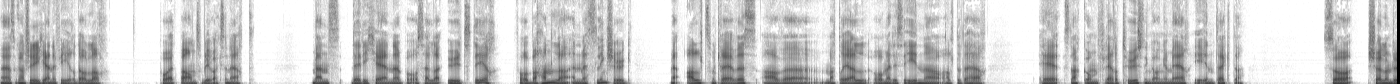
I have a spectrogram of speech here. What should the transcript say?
Eh, så kanskje de tjener fire dollar på et barn som blir vaksinert, mens det de tjener på å selge utstyr for å behandle en meslingssyk, med alt som kreves av eh, materiell og medisiner og alt dette her, er snakk om flere tusen ganger mer i inntekter. Så selv om du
